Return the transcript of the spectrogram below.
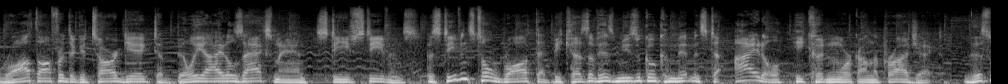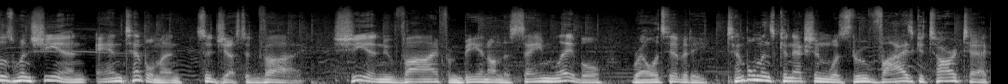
Roth offered the guitar gig to Billy Idol's Axeman, Steve Stevens. But Stevens told Roth that because of his musical commitments to Idol, he couldn't work on the project. This was when Sheehan and Templeman suggested Vai. Sheehan knew Vai from being on the same label Relativity. Templeman's connection was through Vai's guitar tech,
